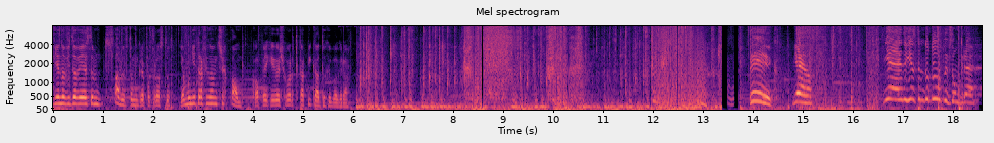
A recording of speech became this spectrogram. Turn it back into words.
Nie no, widzowie, jestem słaby w tą grę po prostu. Ja mu nie trafiłem trzech pomp. Kopę jakiegoś World Cupika tu chyba gra. Pyk! Nie no! Nie, no jestem do dupy w tą grę!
